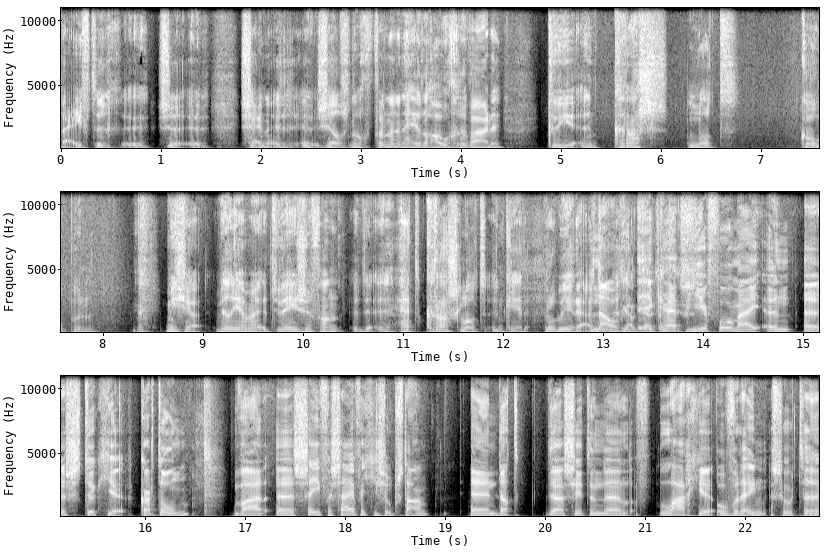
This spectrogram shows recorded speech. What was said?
eh, ze eh, zijn zelfs nog van een hele hogere waarde. Kun je een kraslot kopen. Misha, wil jij me het wezen van de, het kraslot een keer proberen uit te Nou, leggen? Ja, kijk ik heb hier voor mij een eh, stukje karton waar eh, zeven cijfertjes op staan. En dat, daar zit een laagje overheen, een soort, eh,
